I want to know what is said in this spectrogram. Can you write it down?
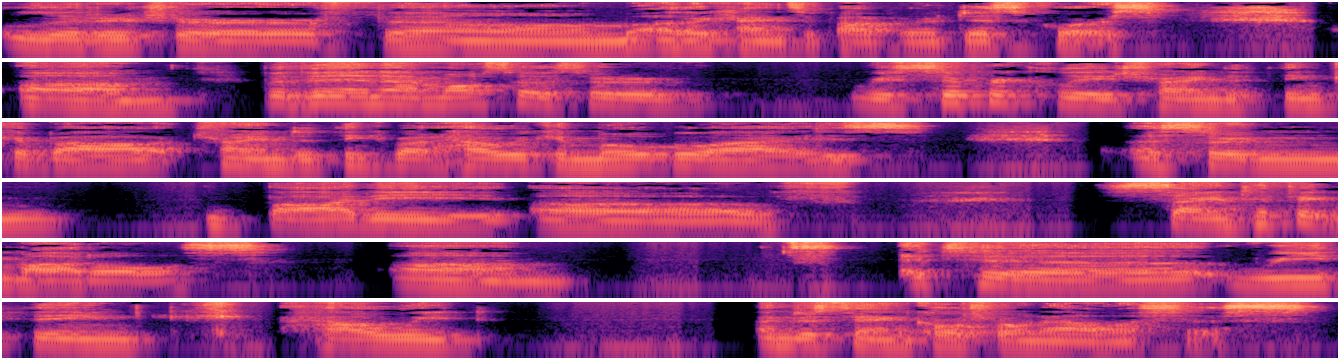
literature, film, other kinds of popular discourse. Um, but then I'm also sort of reciprocally trying to think about trying to think about how we can mobilize a certain body of scientific models um, to rethink how we understand cultural analysis,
